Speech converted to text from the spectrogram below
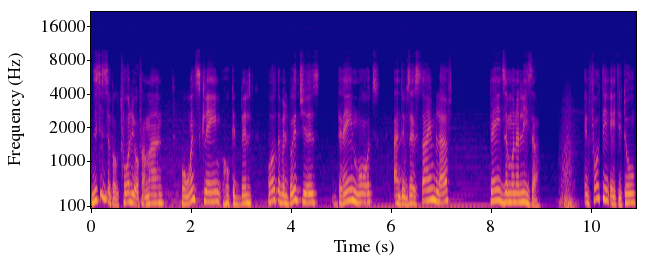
This is the portfolio of a man who once claimed he could build portable bridges, drain moats, and if there's time left, paint the Mona Lisa. In 1482,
